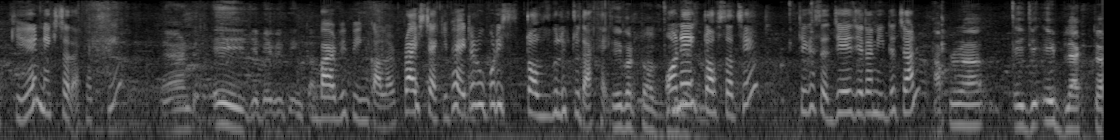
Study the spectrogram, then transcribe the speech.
ওকে নেক্সটটা দেখাচ্ছি। এন্ড এই যে baby pink colour Barbie pink colour প্রাইসটা কি ভাই এটার উপরই টপসগুলো একটু দেখাই। এইবার টপ অনেক টপস আছে। ঠিক আছে যে যেটা নিতে চান। আপনারা এই যে এই ব্ল্যাকটা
